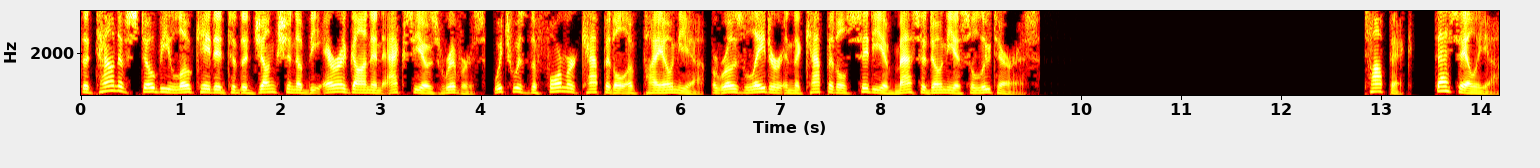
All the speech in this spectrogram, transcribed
The town of Stobi located to the junction of the Erigon and Axios rivers, which was the former capital of Paeonia, arose later in the capital city of Macedonia Salutaris. Thessalia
